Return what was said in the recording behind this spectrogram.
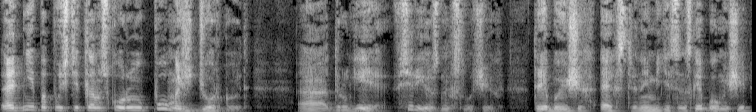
Одни по пустякам скорую помощь дергают, а другие, в серьезных случаях, требующих экстренной медицинской помощи,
